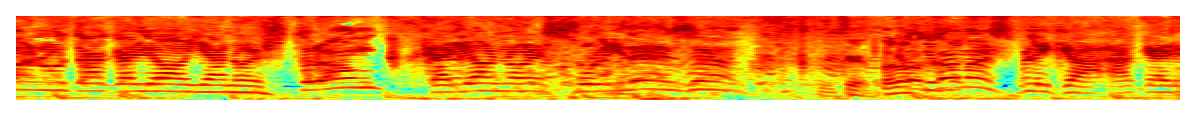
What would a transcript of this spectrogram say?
a notar que allò ja no és tronc, que allò no és solidesa... Què? Però Però què- com explicar aquell,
